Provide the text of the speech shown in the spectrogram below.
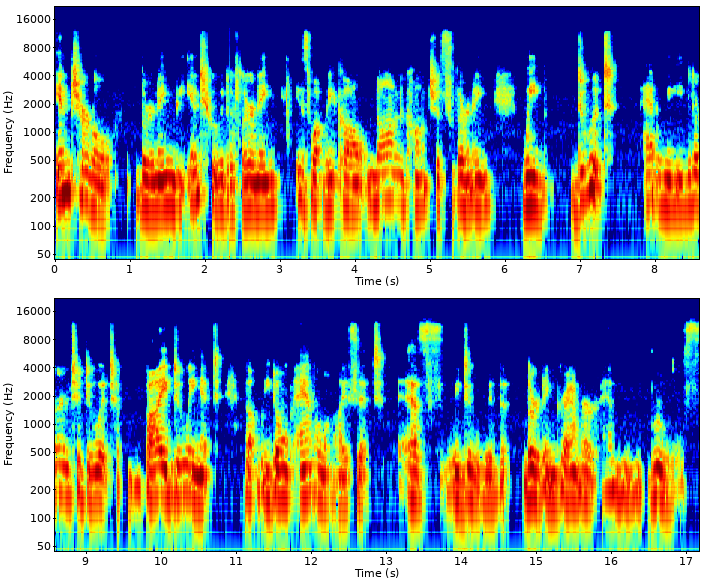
internal learning, the intuitive learning, is what we call non conscious learning. We do it and we learn to do it by doing it, but we don't analyze it as we do with learning grammar and rules.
